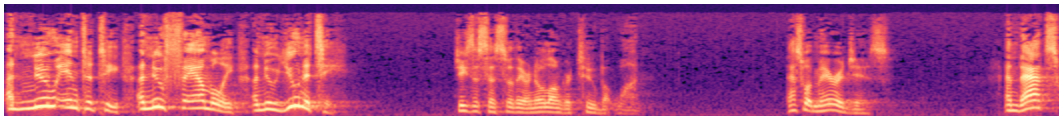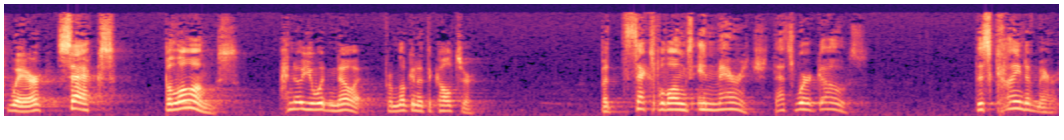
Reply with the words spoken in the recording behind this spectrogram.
a new entity, a new family, a new unity. Jesus says, so they are no longer two, but one. That's what marriage is. And that's where sex belongs. I know you wouldn't know it from looking at the culture. But sex belongs in marriage. That's where it goes. This kind of marriage.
